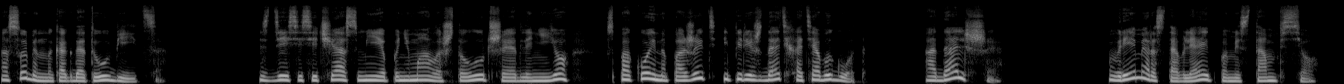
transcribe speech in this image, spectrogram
Особенно, когда ты убийца. Здесь и сейчас Мия понимала, что лучшее для нее — спокойно пожить и переждать хотя бы год. А дальше... Время расставляет по местам все.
